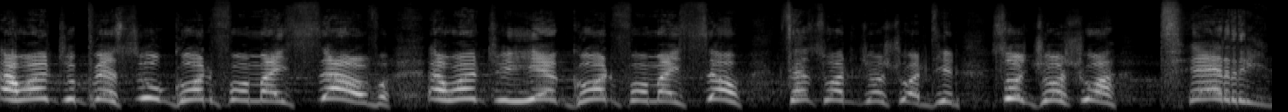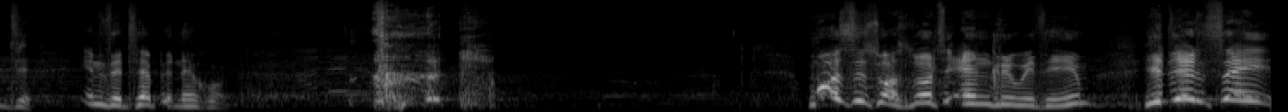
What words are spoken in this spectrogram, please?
I want to pursue God for myself. I want to hear God for myself. That's what Joshua did. So Joshua tarried in the tabernacle. Moses was not angry with him. He didn't say,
